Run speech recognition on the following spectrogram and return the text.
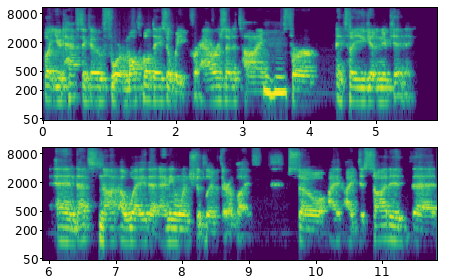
but you'd have to go for multiple days a week for hours at a time mm-hmm. for until you get a new kidney. And that's not a way that anyone should live their life. So I, I decided that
